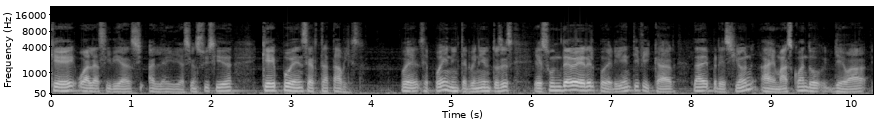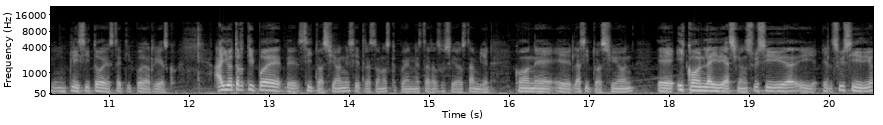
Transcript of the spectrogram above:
que o a, las ideas, la ideación suicida que pueden ser tratables. se pueden intervenir. Entonces, es un deber el poder identificar la depresión, además cuando lleva implícito este tipo de riesgo. Hay otro tipo de, situaciones y trastornos que pueden estar asociados también con eh, eh, la situación eh, y con la ideación suicida y el suicidio,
